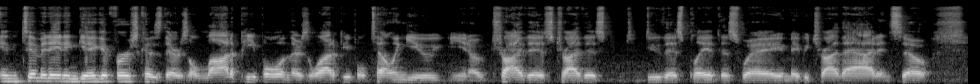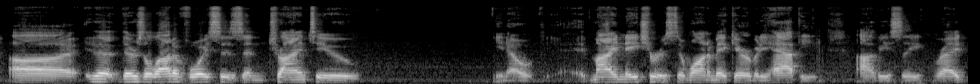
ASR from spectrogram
intimidating gig at first because there's a lot of people and there's a lot of people telling you, you know, try this, try this, do this, play it this way, maybe try that, and so uh, there's a lot of voices and trying to, you know, my nature is to want to make everybody happy, obviously, right?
